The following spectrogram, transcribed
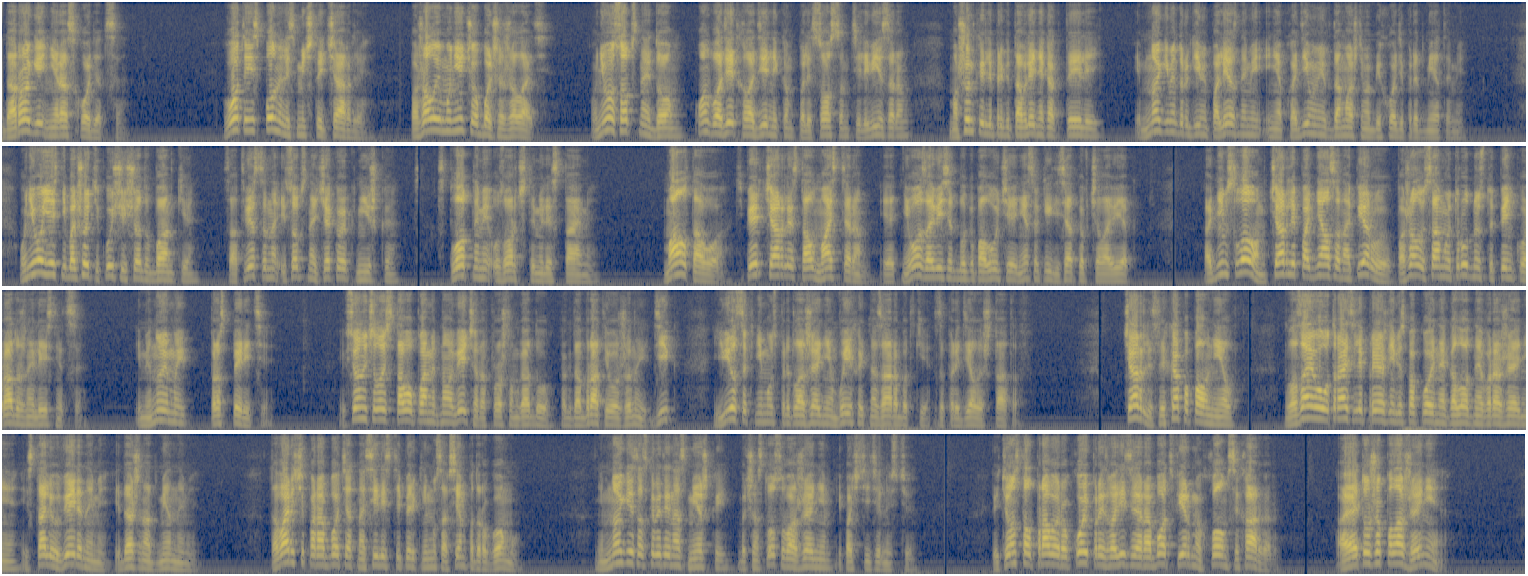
Дороги не расходятся. Вот и исполнились мечты Чарли. Пожалуй, ему нечего больше желать. У него собственный дом, он владеет холодильником, пылесосом, телевизором, машинкой для приготовления коктейлей и многими другими полезными и необходимыми в домашнем обиходе предметами. У него есть небольшой текущий счет в банке, соответственно и собственная чековая книжка с плотными узорчатыми листами. Мало того, теперь Чарли стал мастером, и от него зависит благополучие нескольких десятков человек. Одним словом, Чарли поднялся на первую, пожалуй, самую трудную ступеньку радужной лестницы, именуемой Просперити. И все началось с того памятного вечера в прошлом году, когда брат его жены, Дик, явился к нему с предложением выехать на заработки за пределы Штатов. Чарли слегка пополнел. Глаза его утратили прежнее беспокойное голодное выражение и стали уверенными и даже надменными. Товарищи по работе относились теперь к нему совсем по-другому. Немногие со скрытой насмешкой, большинство с уважением и почтительностью. Ведь он стал правой рукой производителя работ фирмы Холмс и Харвер. А это уже положение.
